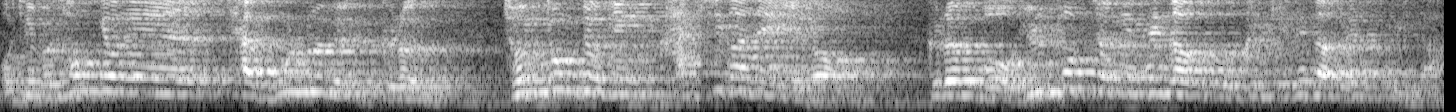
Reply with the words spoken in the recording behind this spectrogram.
어떻게 보면 성경에 잘 모르는 그런 전통적인 가치관에 의해서 그런 뭐 율법적인 생각으로 그렇게 생각을 했습니다.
